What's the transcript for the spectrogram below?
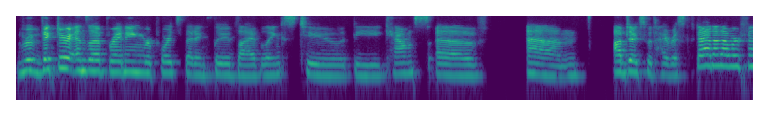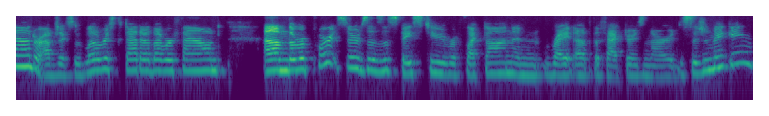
Victor ends up writing reports that include live links to the counts of um, objects with high risk data that were found or objects with low risk data that were found. Um, the report serves as a space to reflect on and write up the factors in our decision making.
